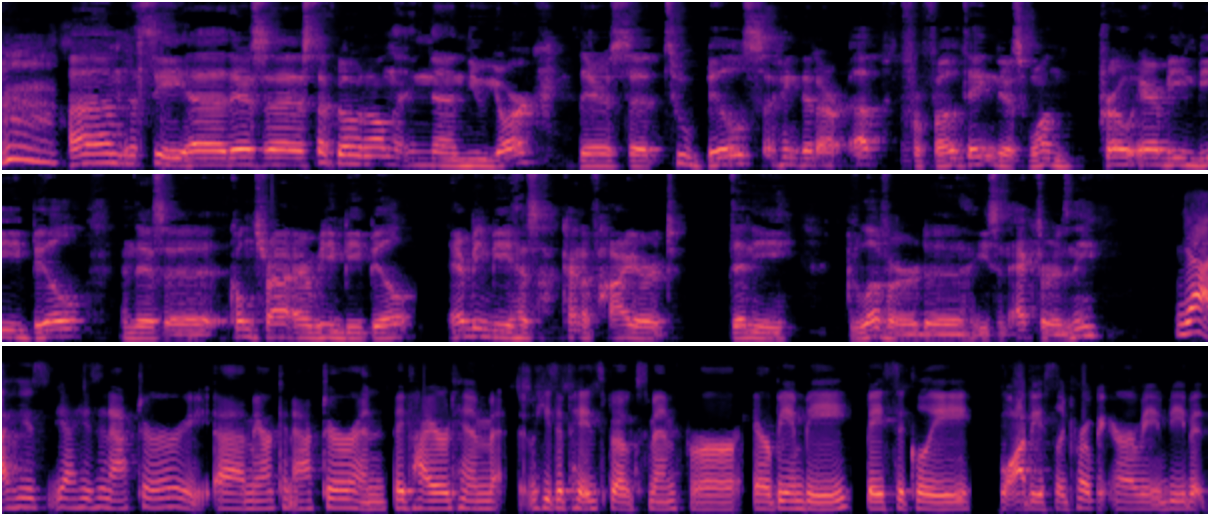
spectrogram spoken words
Um, let's see. Uh, there's uh, stuff going on in uh, New York. There's uh, two bills I think that are up for voting. There's one pro Airbnb bill and there's a contra Airbnb bill. Airbnb has kind of hired Danny Glover. The, he's an actor, isn't he? Yeah, he's yeah he's an actor, uh, American actor, and they've hired him. He's a paid spokesman for Airbnb. Basically, well, obviously pro Airbnb, but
